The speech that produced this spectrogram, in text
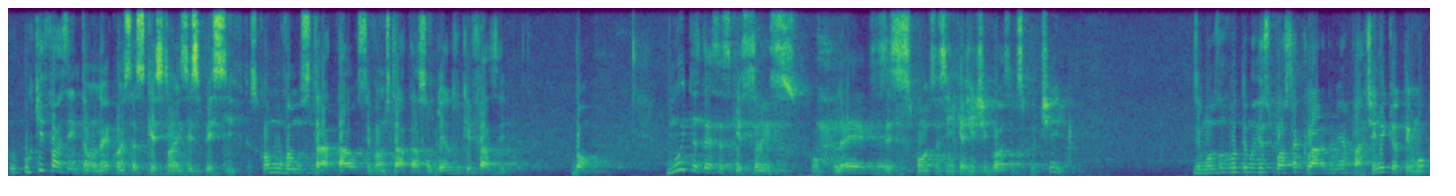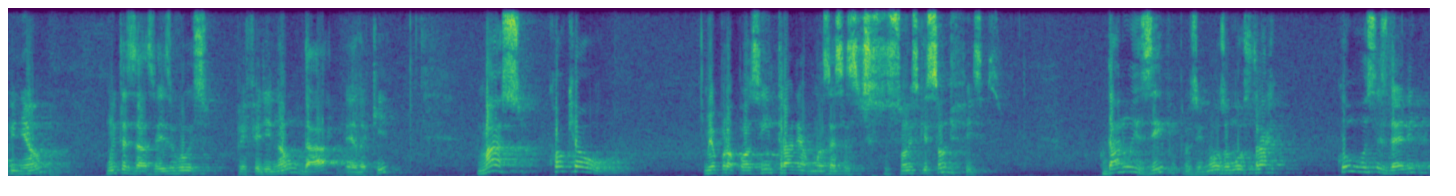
O que fazer então né, com essas questões específicas? Como vamos tratar ou se vamos tratar sobre elas? O que fazer? Bom, muitas dessas questões complexas, esses pontos assim que a gente gosta de discutir, os irmãos não vão ter uma resposta clara da minha parte. Ainda que eu tenha uma opinião, muitas das vezes eu vou preferi não dar ela aqui. Mas, qual que é o meu propósito em entrar em algumas dessas discussões que são difíceis? Dar um exemplo para os irmãos ou mostrar como vocês devem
